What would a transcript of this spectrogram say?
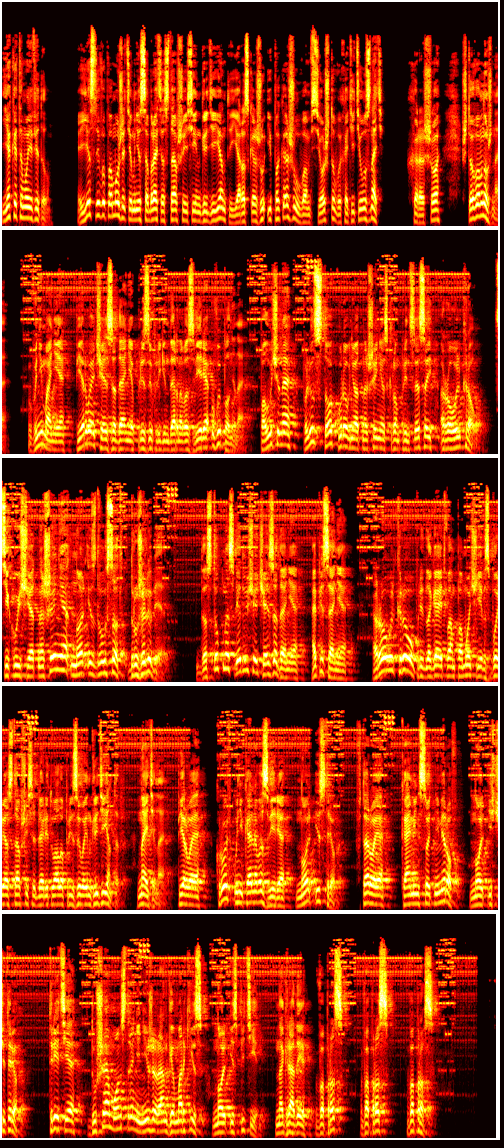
Я к этому и веду. Если вы поможете мне собрать оставшиеся ингредиенты, я расскажу и покажу вам все, что вы хотите узнать». «Хорошо. Что вам нужно?» Внимание! Первая часть задания «Призыв легендарного зверя» выполнена. Получено плюс 100 к уровню отношения с кронпринцессой Роуль Кроу. Текущие отношения 0 из 200. Дружелюбие. Доступна следующая часть задания. Описание. Роуль Кроу предлагает вам помочь ей в сборе оставшихся для ритуала призыва ингредиентов. Найдено. Первое. Кровь уникального зверя. 0 из 3. Второе. Камень сотни миров. 0 из 4. Третье. Душа монстра не ниже ранга Маркиз. 0 из 5. Награды. Вопрос. Вопрос. Вопрос.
